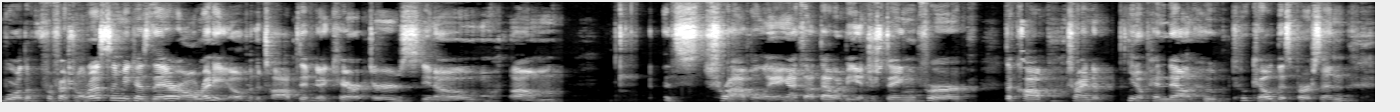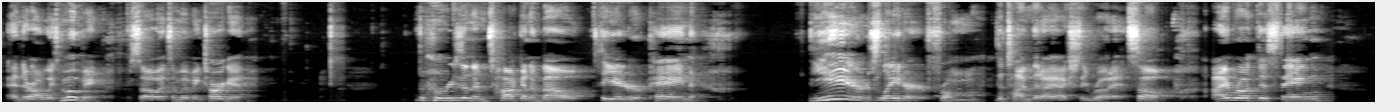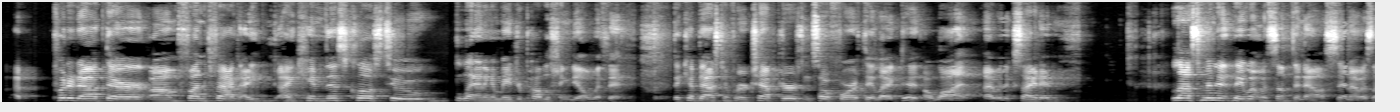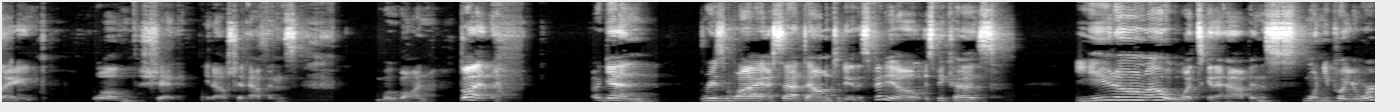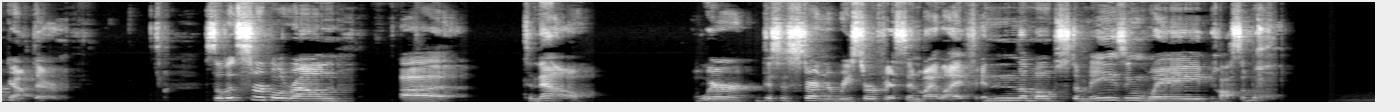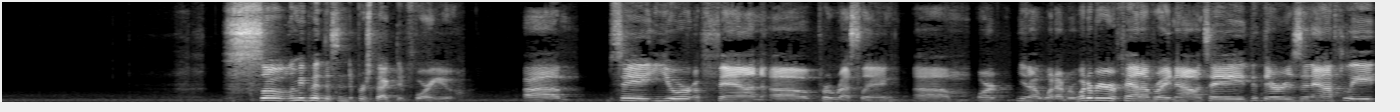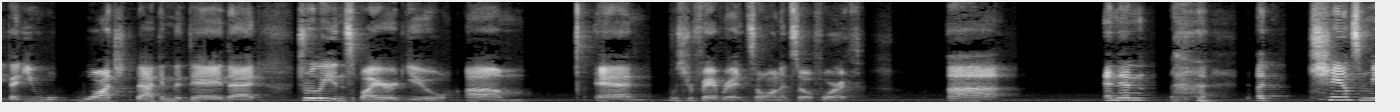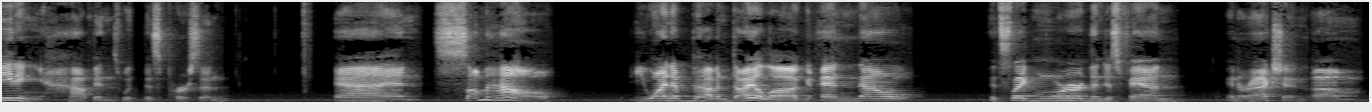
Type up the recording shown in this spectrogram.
world of professional wrestling because they're already over the top. They've got characters, you know. Um, it's traveling. I thought that would be interesting for the cop trying to you know pin down who who killed this person and they're always moving so it's a moving target the reason i'm talking about theater of pain years later from the time that i actually wrote it so i wrote this thing put it out there. Um, fun fact I, I came this close to landing a major publishing deal with it. They kept asking for chapters and so forth. They liked it a lot. I was excited. Last minute they went with something else and i was like well shit you know shit happens. Move on. But again reason why i sat down to do this video is because you don't know what's going to happen when you put your work out there so let's circle around uh, to now where this is starting to resurface in my life in the most amazing way possible So let me put this into perspective for you. Um, say you're a fan of pro wrestling, um, or you know whatever, whatever you're a fan of right now, and say that there is an athlete that you watched back in the day that truly inspired you, um, and was your favorite, and so on and so forth. Uh, and then a chance meeting happens with this person and somehow you wind up having dialogue and now it's like more than just fan interaction um,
